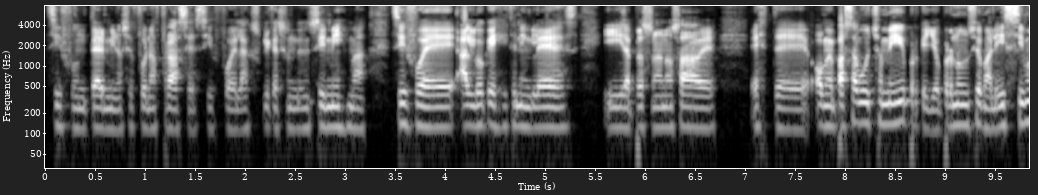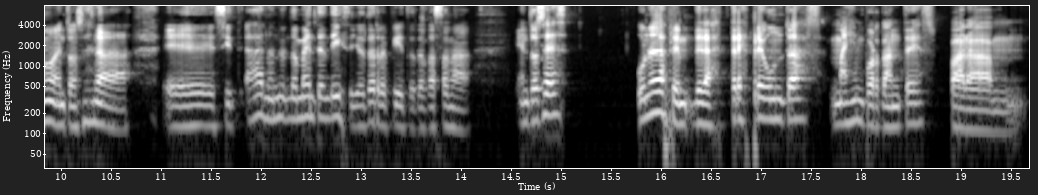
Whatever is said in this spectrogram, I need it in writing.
si fue un término, si fue una frase, si fue la explicación de en sí misma, si fue algo que dijiste en inglés y la persona no sabe, este, o me pasa mucho a mí porque yo pronuncio malísimo, entonces nada, eh, si, ah, no, me entendiste, yo te repito, no pasa nada. Entonces, una de las, de las tres preguntas más importantes para mm,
